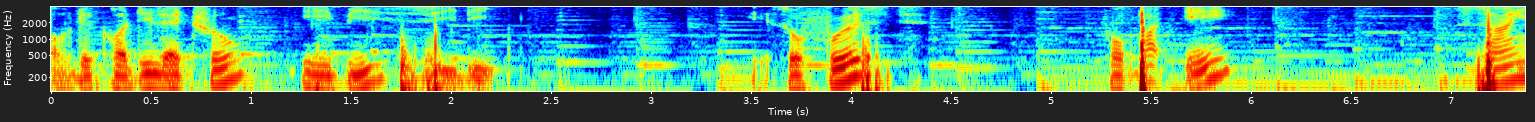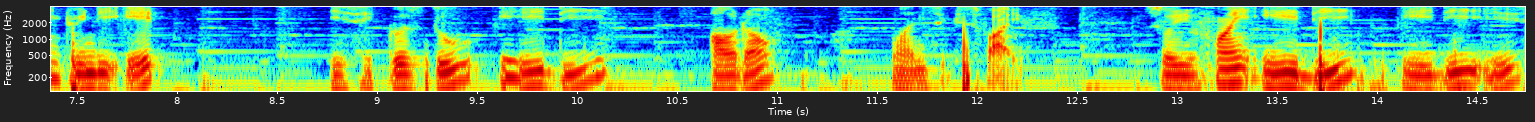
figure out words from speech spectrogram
of the quadrilateral ABCD. Okay, so first for part A sine 28 is equals to AD out of 165 so you find AD AD is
